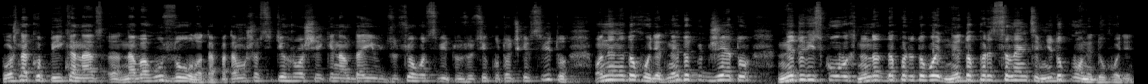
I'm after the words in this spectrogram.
кожна копійка на, на вагу золота, тому що всі ті гроші, які нам дають з усього світу, з усіх куточків світу, вони не доходять ні до бюджету, ні до військових, ні до передової, ні до переселенців, ні до кого не доходять.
